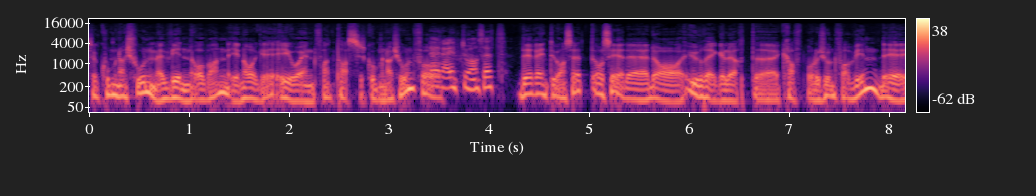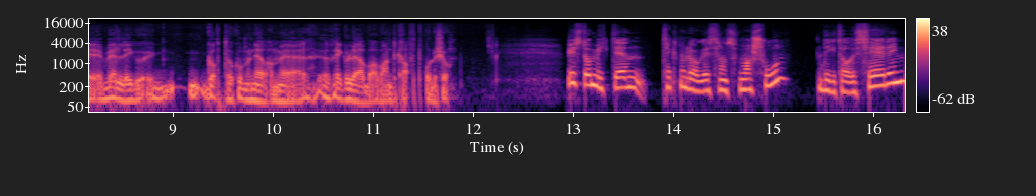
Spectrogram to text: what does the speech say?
Så kombinasjonen med vind og vann i Norge er jo en fantastisk kombinasjon. det er rent uansett? Det er rent uansett. Og så er det da uregulert eh, kraftproduksjon fra vind. Det er veldig godt å kombinere med regulerbar vannkraftproduksjon. Vi står midt i en teknologisk transformasjon, digitalisering,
